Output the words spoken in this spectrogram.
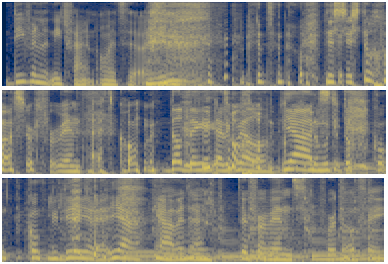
die vinden het niet fijn om met een OV. Dus het is toch wel een soort verwendheid komen. Dat denk ik eigenlijk wel. Ja, dan moeten we toch con- concluderen. Ja. Ja, we zijn te verwend voor het OV.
